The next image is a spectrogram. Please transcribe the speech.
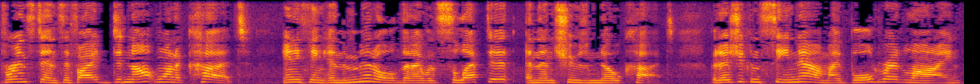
For instance, if I did not want to cut anything in the middle, then I would select it and then choose no cut. But as you can see now, my bold red line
